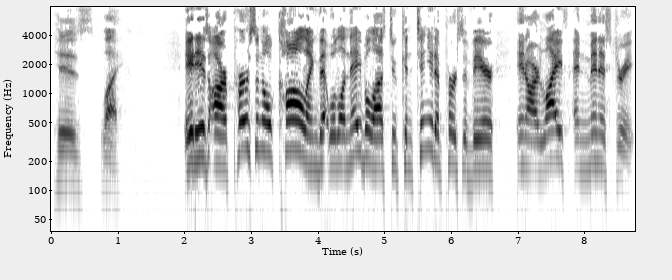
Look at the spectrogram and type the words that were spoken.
his life. It is our personal calling that will enable us to continue to persevere in our life and ministry.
